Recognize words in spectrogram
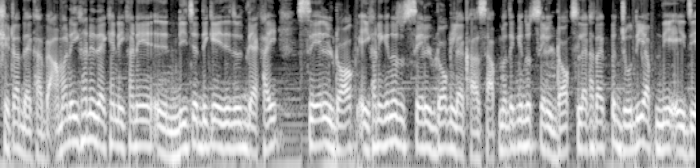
সেটা দেখাবে। আমার এইখানে দেখেন এখানে নিচের দিকে এই যে যদি দেখাই সেল ডক এইখানে কিন্তু সেল ডক লেখা আছে। আপনাদের কিন্তু সেল ডগস লেখা থাকবে। যদি আপনি এই যে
